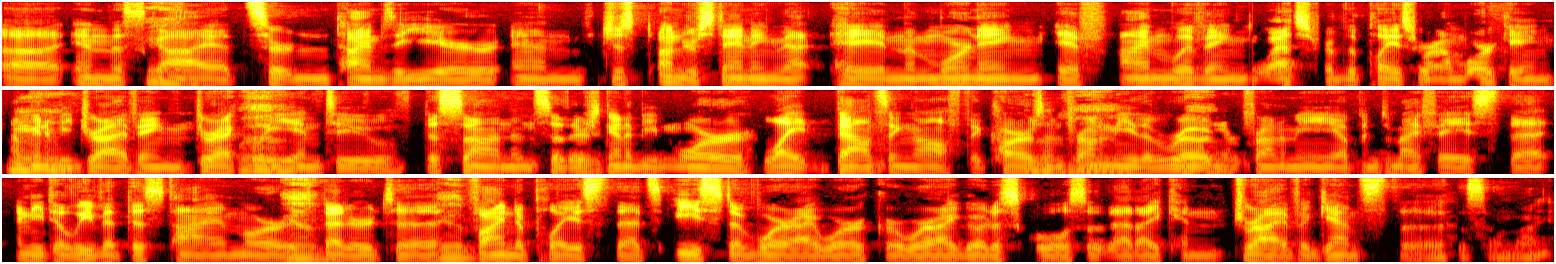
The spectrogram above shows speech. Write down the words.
uh, in the sky yeah. at certain times a year and just understanding that, hey, in the morning if I'm living west of the place where I'm working, I'm mm-hmm. going to be driving directly into the sun. And so there's going to be more light bouncing off the cars in front of me, the road in front of me, up into my face that I need to leave at this time, or yeah. it's better to yep. find a place that's east of where I work or where I go to school so that I can drive against the, the sunlight.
